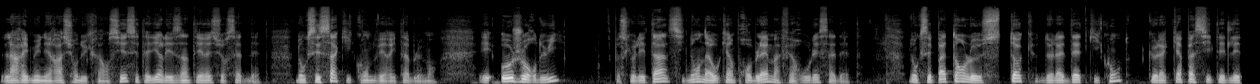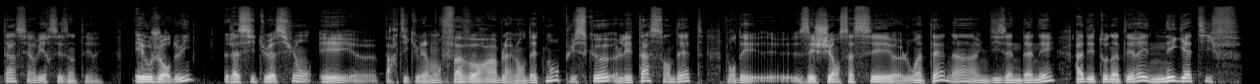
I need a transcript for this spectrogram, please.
la rémunération du créancier, c'est-à-dire les intérêts sur cette dette. Donc c'est ça qui compte véritablement. Et aujourd'hui, parce que l'État, sinon, n'a aucun problème à faire rouler sa dette. Donc c'est pas tant le stock de la dette qui compte que la capacité de l'État à servir ses intérêts. Et aujourd'hui, la situation est euh, particulièrement favorable à l'endettement puisque l'État s'endette pour des euh, échéances assez euh, lointaines, hein, une dizaine d'années, à des taux d'intérêt négatifs.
